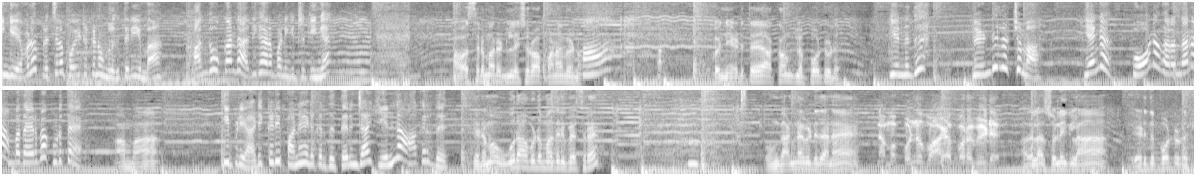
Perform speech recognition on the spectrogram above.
இங்க எவ்வளவு பிரச்சனை போயிட்டு இருக்குன்னு உங்களுக்கு தெரியுமா? அங்க உட்கார்ந்து அதிகாரம் பண்ணிக்கிட்டு இருக்கீங்க. அவசரமா ரெண்டு லட்ச ரூபா பணம் வேணும். கொஞ்சம் எடுத்து அக்கவுண்ட்ல போட்டு விடு என்னது? ரெண்டு லட்சமா? ஏங்க போன வாரம் தானே ஐம்பதாயிரம் ரூபாய் கொடுத்தேன். ஆமா. இப்படி அடிக்கடி பணம் எடுக்கிறது தெரிஞ்சா என்ன ஆகுறது? என்னமோ ஊரா வீடு மாதிரி பேசுற? உங்க அண்ணன் வீடு தானே? நம்ம பொண்ணு வாழ போற வீடு. அதெல்லாம் சொல்லிக்கலாம். எடுத்து போட்டு விடு.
